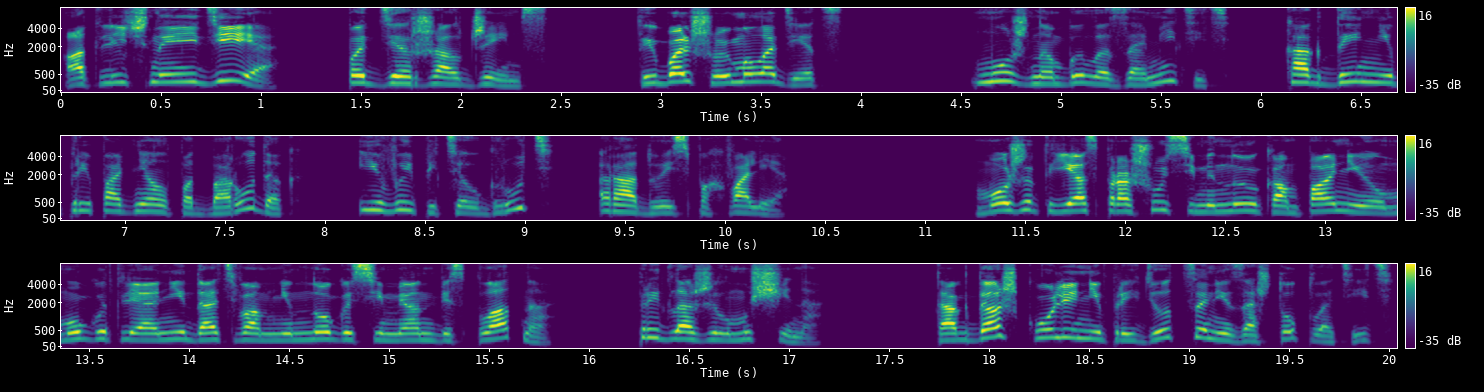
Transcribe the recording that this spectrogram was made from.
«Отличная идея!» — поддержал Джеймс. Ты большой молодец. Можно было заметить, как Дэнни приподнял подбородок и выпятил грудь, радуясь похвале. «Может, я спрошу семенную компанию, могут ли они дать вам немного семян бесплатно?» — предложил мужчина. «Тогда школе не придется ни за что платить».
